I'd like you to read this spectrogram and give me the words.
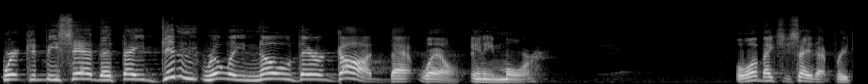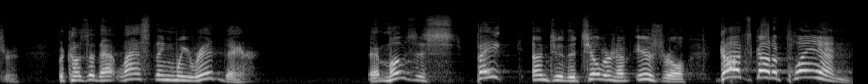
where it could be said that they didn't really know their God that well anymore. Well, what makes you say that, preacher? Because of that last thing we read there. That Moses spake unto the children of Israel God's got a plan.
